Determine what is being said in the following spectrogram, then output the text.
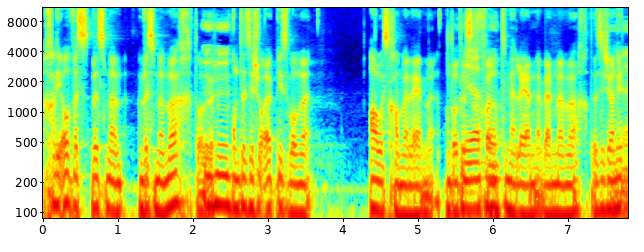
ein bisschen auch, was, was, man, was man möchte. Oder? Mhm. Und das ist auch etwas, wo man alles kann man lernen. Und auch das Ja, könnte man lernen, wenn man möchte. Das ist ja nicht...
